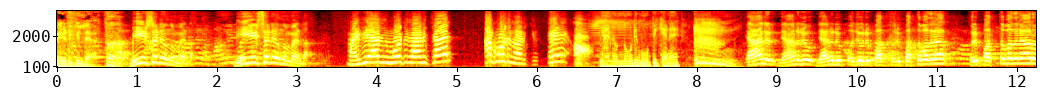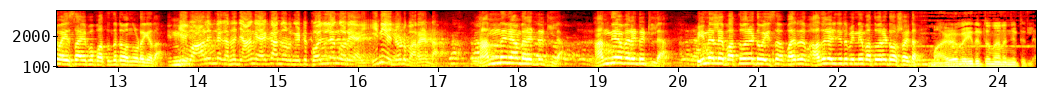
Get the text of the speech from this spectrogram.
പേടിക്കില്ല. ഭീഷണി ഒന്നും വേണ്ട. ഭീഷണി ഒന്നും വേണ്ട. മര്യാദ ഇങ്ങോട്ട് കാണിച്ചാൽ അങ്ങോട്ട് കാണിച്ചു ഏ ആ. ഞാൻ ഒന്നുകൂടി മൂപ്പിക്കണേ. ഞാനൊരു ഞാനൊരു ഞാനൊരു ഒരു- ഒരു പത്ത് ഒരു പത്ത് പതിനാറ് ഒരു പത്ത് പതിനാറ് വയസ്സായപ്പോ പത്തനംതിട്ട വന്നു തുടങ്ങിയതാ. ഈ വാളിന്റെ കഥ ഞാൻ കേൾക്കാൻ തുടങ്ങിയിട്ട് കൊല്ലം കുറയായി. ഇനി എന്നോട് പറയണ്ട. അന്ന് ഞാൻ വരണ്ടിട്ടില്ല. അന്ന് ഞാൻ വരണ്ടിട്ടില്ല. പിന്നല്ലേ പത്ത് പതിനെട്ട് വയസ്സ് പതിനെ- അത് കഴിഞ്ഞിട്ട് പിന്നെ പത്ത് പതിനെട്ട് വർഷമായിട്ട്. മഴ പെയ്തിട്ട് നനഞ്ഞിട്ടില്ല.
